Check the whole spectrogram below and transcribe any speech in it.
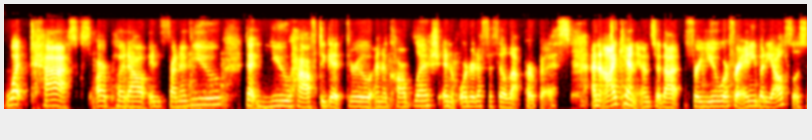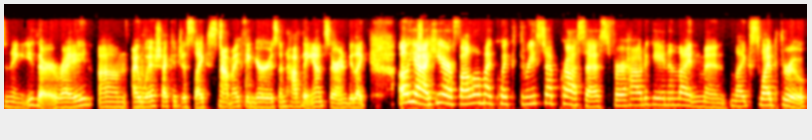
what tasks are put out in front of you that you have to get through and accomplish in order to fulfill that purpose. And i can't answer that for you or for anybody else listening either right? Um, i wish i could just like snap my fingers and have the answer and be like oh yeah here follow my quick three step process for how to gain enlightenment like swipe through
